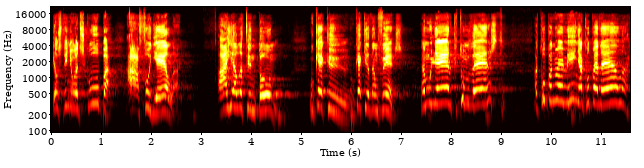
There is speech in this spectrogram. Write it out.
Eles tinham a desculpa. Ah, foi ela. Ah, ela tentou-me. O que é que, o que é que Adão fez? A mulher que tu me deste. A culpa não é minha, a culpa é dela.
